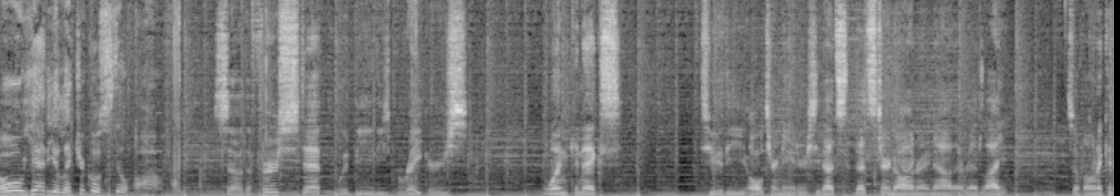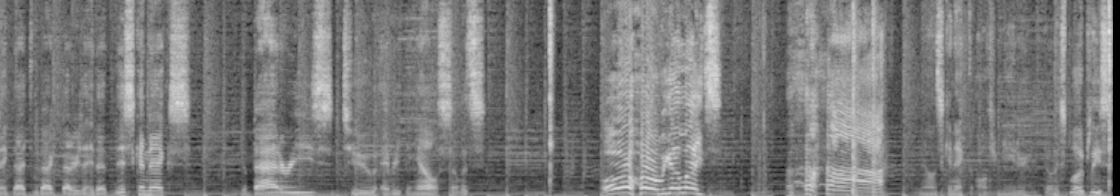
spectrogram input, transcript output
Oh yeah, the electrical's still off. So the first step would be these breakers. One connects to the alternator. See, that's that's turned on right now, that red light. So if I want to connect that to the back batteries, I hit that. This connects the batteries to everything else. So let's. Oh, we got lights. now let's connect the alternator. Don't explode, please.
